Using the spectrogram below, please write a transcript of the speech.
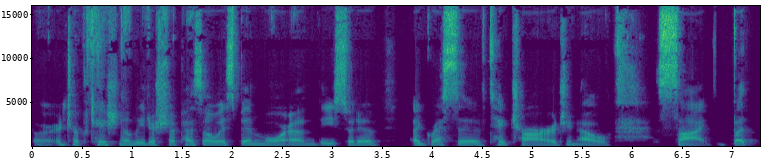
or interpretation of leadership has always been more on the sort of aggressive, take charge, you know, side. But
